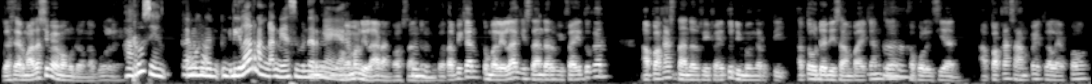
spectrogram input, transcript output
gas air mata sih memang udah nggak boleh Harus yang Karena emang dilarang kan ya sebenarnya Benar, ya. memang dilarang kalau standar Mhm. FIFA tapi kan kembali lagi standar FIFA itu kan apakah standar FIFA itu dimengerti atau udah disampaikan ke Mhm. kepolisian apakah sampai ke level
